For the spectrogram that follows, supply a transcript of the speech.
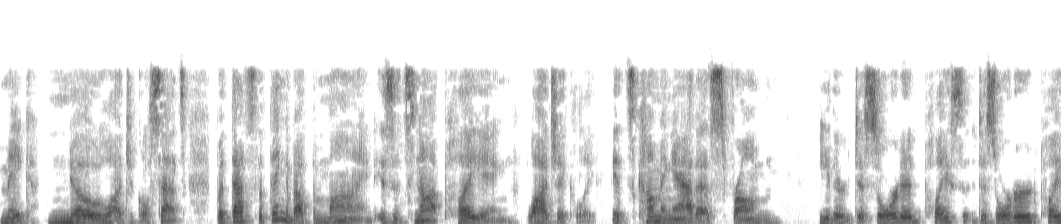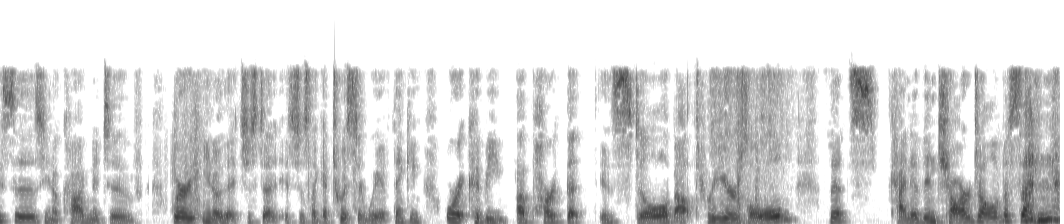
make no logical sense. But that's the thing about the mind is it's not playing logically. It's coming at us from either disordered place disordered places you know cognitive where you know that's just a it's just like a twisted way of thinking or it could be a part that is still about three years old that's kind of in charge all of a sudden. You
